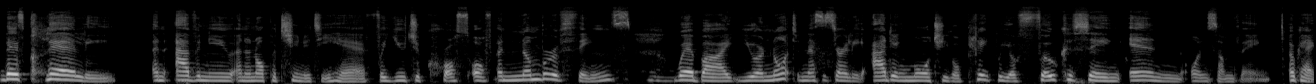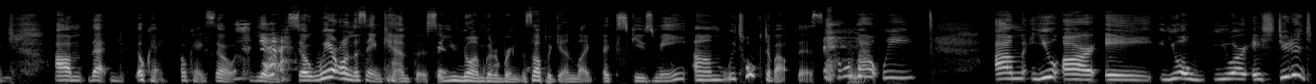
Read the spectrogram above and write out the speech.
there's clearly an avenue and an opportunity here for you to cross off a number of things mm. whereby you're not necessarily adding more to your plate but you're focusing in on something okay mm. um that okay okay so yeah so we're on the same campus so you know i'm going to bring this up again like excuse me um we talked about this how about we um, you are a you're you are a student.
